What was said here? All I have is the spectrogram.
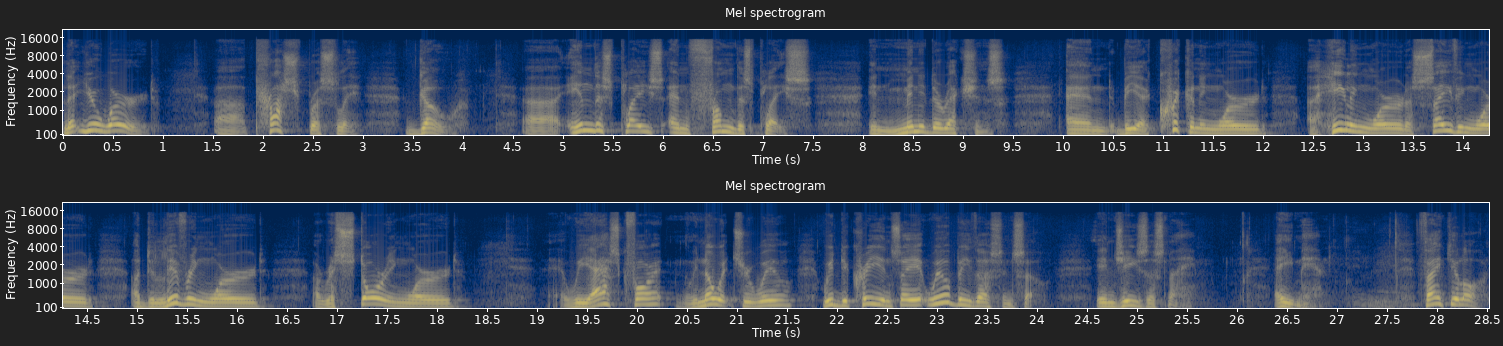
Let your word uh, prosperously go uh, in this place and from this place in many directions and be a quickening word, a healing word, a saving word, a delivering word, a restoring word. We ask for it. We know it's your will. We decree and say it will be thus and so. In Jesus' name. Amen. Thank you, Lord.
